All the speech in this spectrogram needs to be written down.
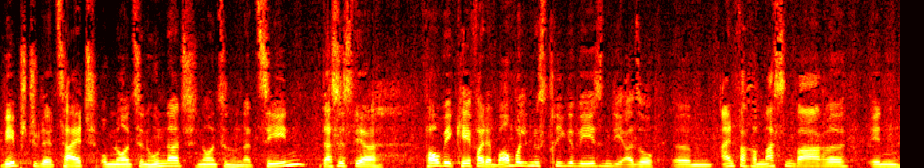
Webstühle der Zeit um 1900, 1910. Das ist der VW-Käfer der Baumwollindustrie gewesen, die also ähm, einfache Massenware in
